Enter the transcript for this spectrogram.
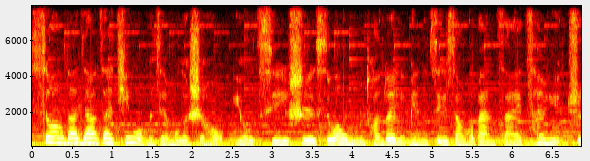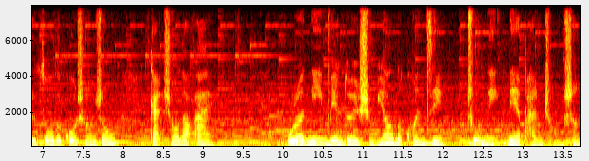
希望大家在听我们节目的时候，尤其是希望我们团队里面的几个小伙伴在参与制作的过程中感受到爱。无论你面对什么样的困境，祝你涅槃重生。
